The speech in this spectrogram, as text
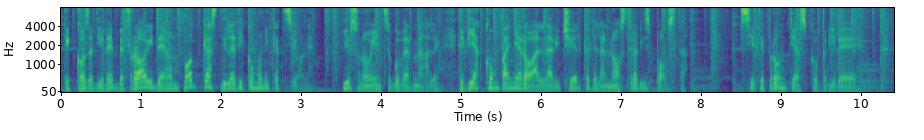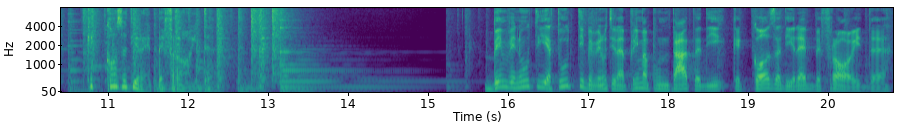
Che cosa direbbe Freud è un podcast di Levi Comunicazione. Io sono Enzo Governale e vi accompagnerò alla ricerca della nostra risposta. Siete pronti a scoprire che cosa direbbe Freud? Benvenuti a tutti, benvenuti alla prima puntata di Che cosa direbbe Freud,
